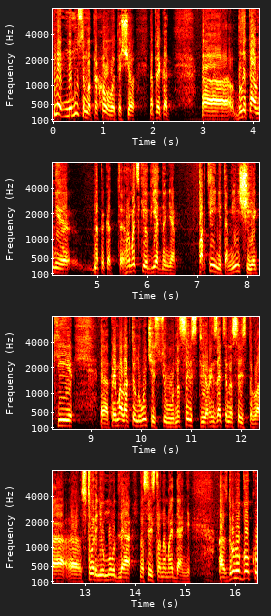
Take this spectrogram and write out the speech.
Ми не мусимо приховувати, що, наприклад, е, були певні, наприклад, громадські об'єднання, партійні там інші, які е, приймали активну участь у насильстві, організації насильства, е, створенні умов для насильства на Майдані. А з другого боку,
